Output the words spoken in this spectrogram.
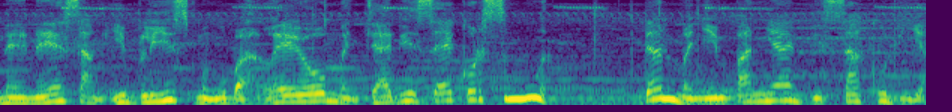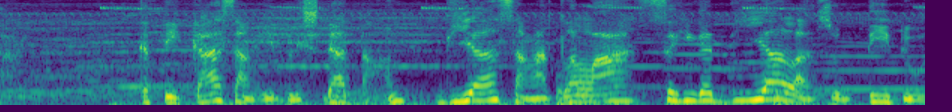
Nenek sang iblis mengubah Leo menjadi seekor semut dan menyimpannya di saku dia. Ketika sang iblis datang, dia sangat lelah sehingga dia langsung tidur.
